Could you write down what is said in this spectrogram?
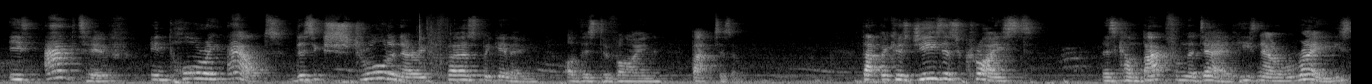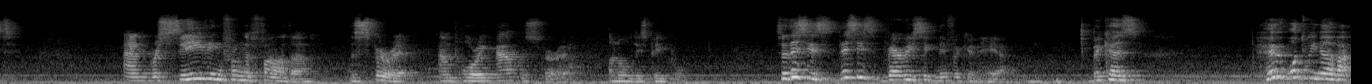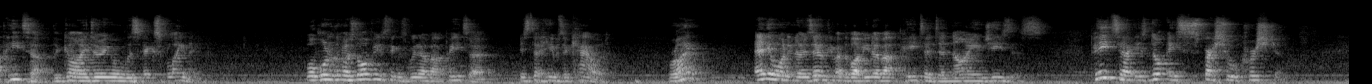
is active in pouring out this extraordinary first beginning of this divine baptism. That because Jesus Christ has come back from the dead, he's now raised and receiving from the Father the Spirit and pouring out the Spirit on all these people. So this is this is very significant here, because who? What do we know about Peter, the guy doing all this explaining? Well, one of the most obvious things we know about Peter is that he was a coward, right? Anyone who knows anything about the Bible, you know about Peter denying Jesus. Peter is not a special Christian.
